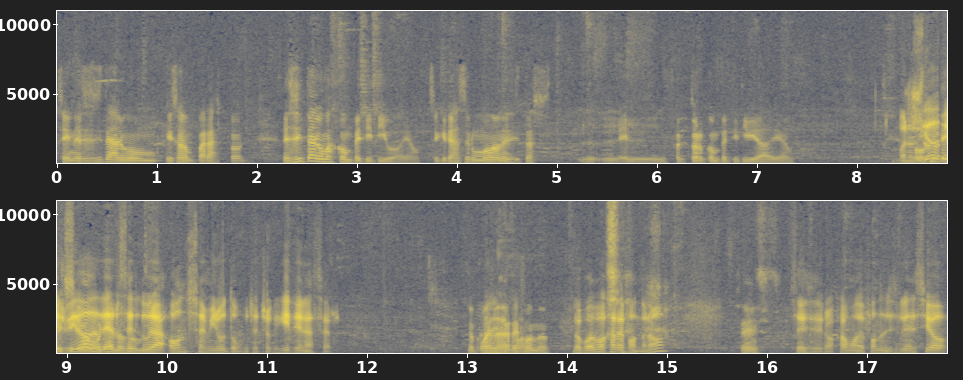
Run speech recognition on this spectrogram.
Sí, necesita algo quizá para. Necesita algo más competitivo, digamos. Si quieres hacer un modo necesitas el, el factor competitividad, digamos. Bueno, el video, el de zombies. dura 11 minutos, muchachos. ¿Qué quieren hacer? Lo de dejar de fondo. Lo podemos dejar de fondo, ¿no? Sí. Sí, sí, lo dejamos de fondo en silencio.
